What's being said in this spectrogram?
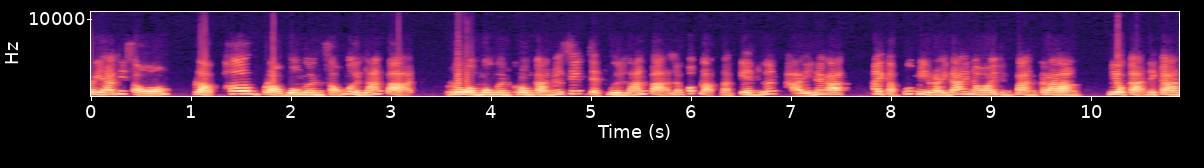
ระยะที่ 2 ปรับเพิ่มกรอบวงเงิน 20,000 ล้านบาท รวมวงเงินโครงการทั้งสิ้น 70,000 ล้านบาท แล้วก็ปรับหลักเกณฑ์เงื่อนไขนะคะ ให้กับผู้มีรายได้น้อยถึงปานกลาง มีโอกาสในการ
